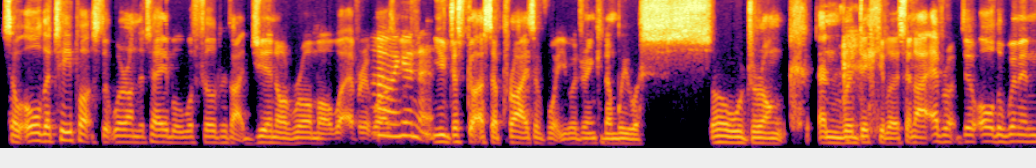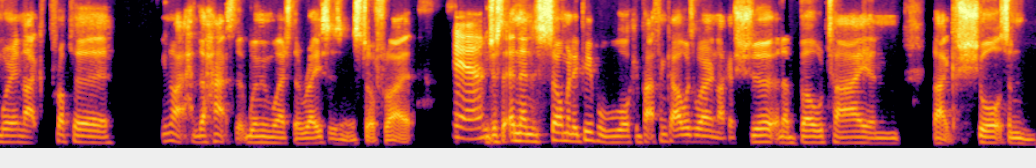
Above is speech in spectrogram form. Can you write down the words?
So all the teapots that were on the table were filled with like gin or rum or whatever it was. Oh you just got a surprise of what you were drinking, and we were so drunk and ridiculous. and like everyone, all the women were in like proper, you know, like the hats that women wear to the races and stuff, right? Yeah. Just and then so many people were walking past. I think I was wearing like a shirt and a bow tie and like shorts and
